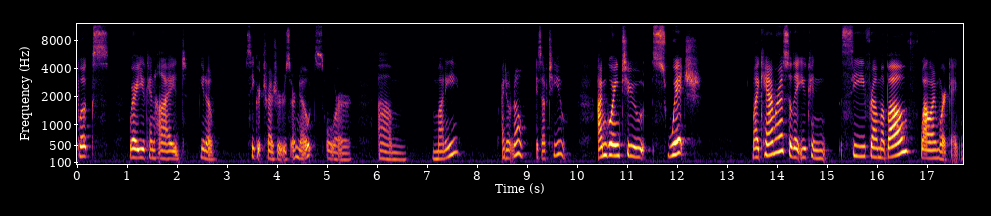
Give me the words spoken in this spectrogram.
books where you can hide, you know, secret treasures or notes or um, money. I don't know. It's up to you. I'm going to switch my camera so that you can see from above while I'm working.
